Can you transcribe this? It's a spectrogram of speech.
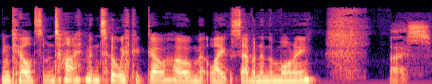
and killed some time until we could go home at like seven in the morning. nice.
